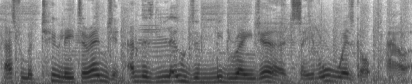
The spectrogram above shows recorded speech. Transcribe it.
That's from a 2 litre engine and there's loads of mid-range urge so you've always got power.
